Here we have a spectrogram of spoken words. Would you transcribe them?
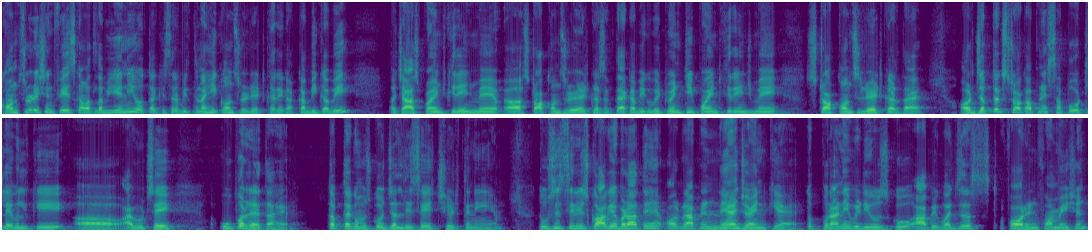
कंसोलिडेशन फ़ेज़ का मतलब ये नहीं होता कि सिर्फ़ इतना ही कंसोलिडेट करेगा। कभी कभी 50 पॉइंट की रेंज में स्टॉक कंसोलिडेट कर सकता है कभी कभी 20 पॉइंट की रेंज में स्टॉक कंसोलिडेट करता है। और जब तक स्टॉक अपने सपोर्ट लेवल के आई वुड से ऊपर रहता है तब तक हम उसको जल्दी से छेड़ते नहीं हैं। तो उसी सीरीज़ को आगे बढ़ाते हैं और अगर आपने नया ज्वाइन किया है तो पुरानी वीडियोस को आप एक बार जस्ट फॉर इन्फॉर्मेशन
